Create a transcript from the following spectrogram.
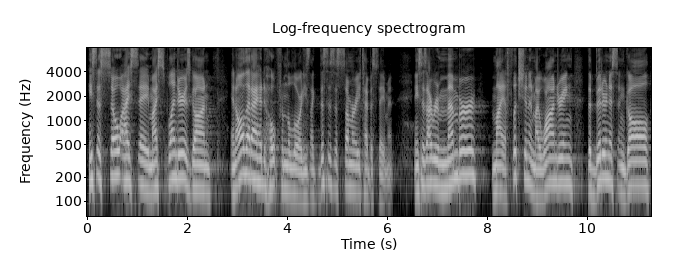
He says, So I say, my splendor is gone, and all that I had hoped from the Lord. He's like, This is a summary type of statement. And he says, I remember my affliction and my wandering, the bitterness and gall.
